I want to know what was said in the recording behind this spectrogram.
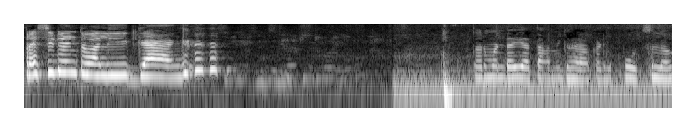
प्रेसिडेंटवाली गँग तर मंडळी आता आम्ही घराकडे पोचलो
